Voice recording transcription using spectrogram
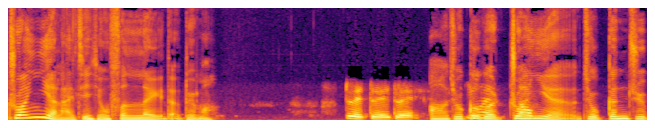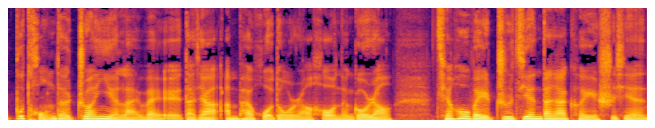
专业来进行分类的，对吗？对对对。啊，就各个专业就根据不同的专业来为大家安排活动，然后能够让前后辈之间大家可以实现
